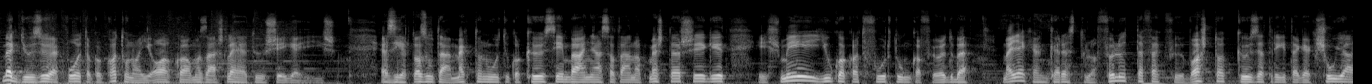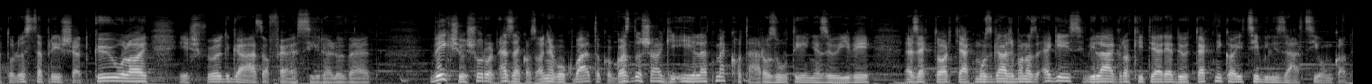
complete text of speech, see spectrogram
Meggyőzőek voltak a katonai alkalmazás lehetőségei is. Ezért azután megtanultuk a kőszénbányászatának mesterségét, és mély lyukakat furtunk a földbe, melyeken keresztül a fölötte fekvő vastag kőzetrétegek súlyától összepréselt kőolaj és földgáz a felszíre lövelt. Végső soron ezek az anyagok váltak a gazdasági élet meghatározó tényezőivé. Ezek tartják mozgásban az egész világra kiterjedő technikai civilizációnkat.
